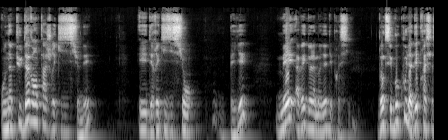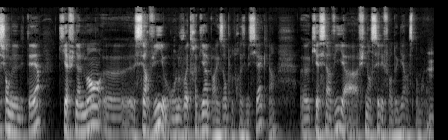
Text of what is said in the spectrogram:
on a pu davantage réquisitionner et des réquisitions payées, mais avec de la monnaie dépréciée. Donc c'est beaucoup la dépréciation monétaire qui a finalement euh, servi, on le voit très bien par exemple au IIIe siècle, hein, euh, qui a servi à financer l'effort de guerre à ce moment-là. Mmh.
